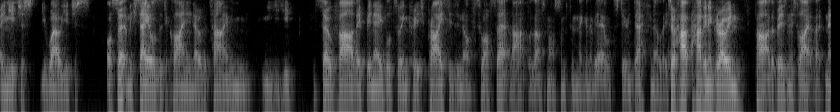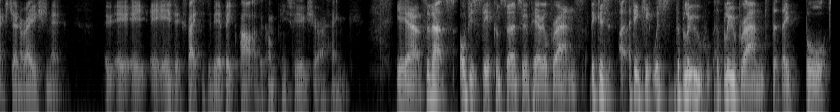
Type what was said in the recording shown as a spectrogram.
and you just well, you just or certainly sales are declining over time, and you, you so far they've been able to increase prices enough to offset that, but that's not something they're going to be able to do indefinitely. So ha- having a growing part of the business like, like next generation, it, it it it is expected to be a big part of the company's future. I think. Yeah, so that's obviously a concern to Imperial Brands because I think it was the blu the blu brand that they bought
